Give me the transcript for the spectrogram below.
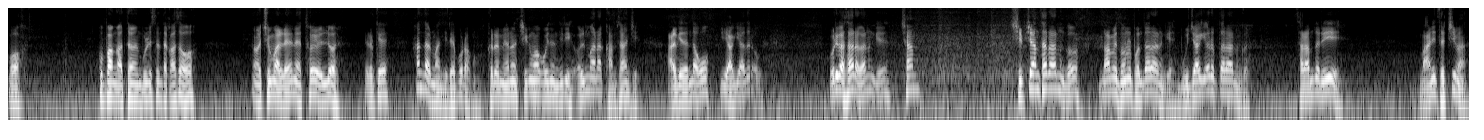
뭐 쿠팡 같은 물류센터 가서 어, 주말 내내 토요일 일 이렇게 한 달만 일해보라고. 그러면은 지금 하고 있는 일이 얼마나 감사한지 알게 된다고 이야기하더라고요. 우리가 살아가는 게 참 쉽지 않다라는 거 남의 돈을 번다라는 게 무지하게 어렵다라는 걸 사람들이 많이 듣지만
